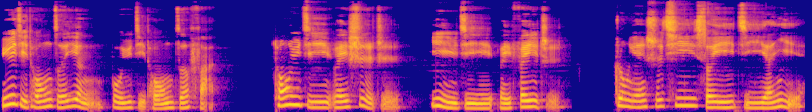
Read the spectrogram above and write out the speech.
与己同则应，不与己同则反。同于己为是之，异于己为非之。众言十七，所以己言也。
